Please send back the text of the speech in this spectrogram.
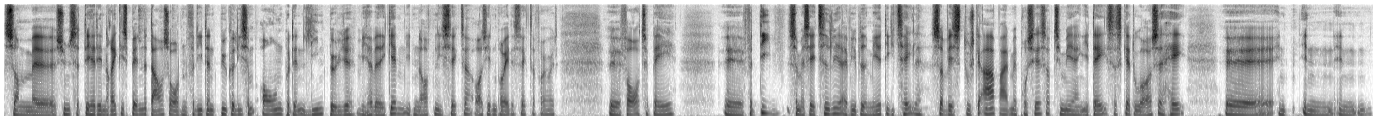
som øh, synes, at det her det er en rigtig spændende dagsorden, fordi den bygger ligesom oven på den linbølge, vi har været igennem i den offentlige sektor, og også i den private sektor for øvrigt, øh, for år tilbage. Øh, fordi, som jeg sagde tidligere, at vi er blevet mere digitale. Så hvis du skal arbejde med procesoptimering i dag, så skal du også have øh, en, en, en,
